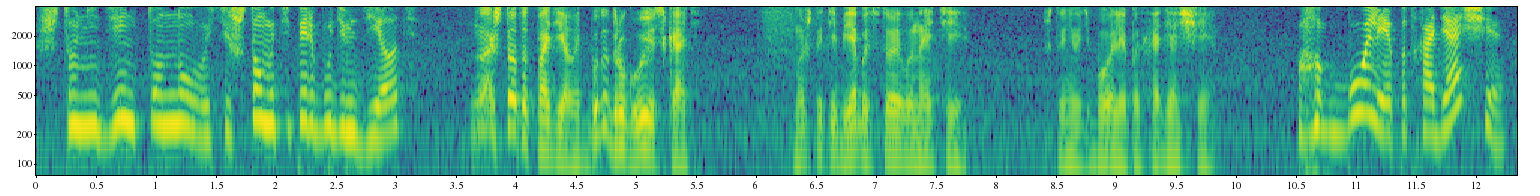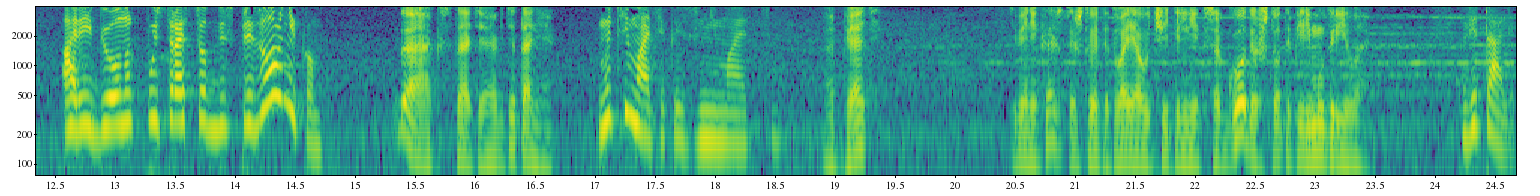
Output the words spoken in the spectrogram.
Что ни день, то новости. Что мы теперь будем делать? Ну а что тут поделать? Буду другую искать. Может, и тебе бы стоило найти что-нибудь более подходящее. Более подходящее? А ребенок пусть растет беспризорником? Да, кстати, а где Таня? Математикой занимается. Опять? Тебе не кажется, что это твоя учительница года что-то перемудрила? Виталик,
